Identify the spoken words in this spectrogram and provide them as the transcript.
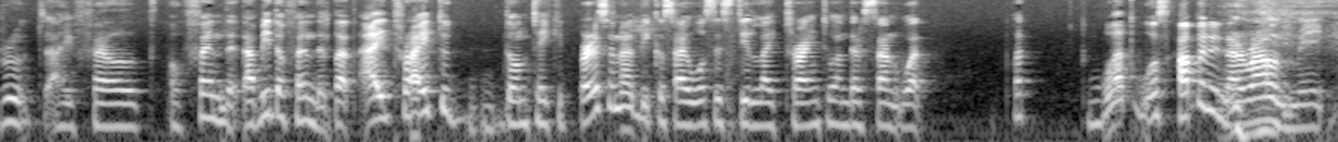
rude. I felt offended, a bit offended, but I tried to don't take it personal because I was still like trying to understand what, what, what was happening around me.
